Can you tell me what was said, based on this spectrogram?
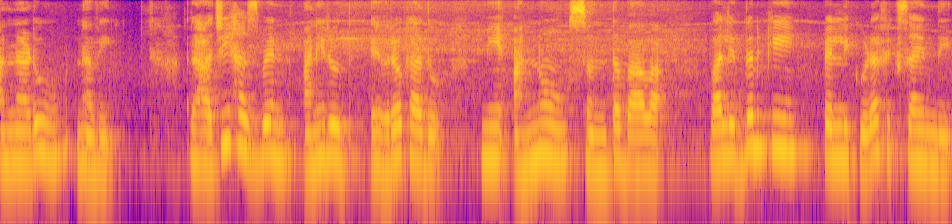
అన్నాడు నవి. రాజీ హస్బెండ్ అనిరుద్ ఎవరో కాదు మీ అన్ను సొంత బావ. వాళ్ళిద్దరికీ పెళ్ళి కూడా ఫిక్స్ అయింది.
